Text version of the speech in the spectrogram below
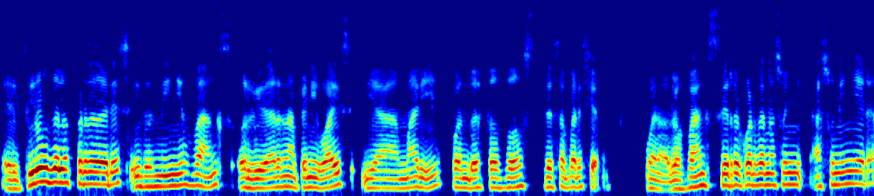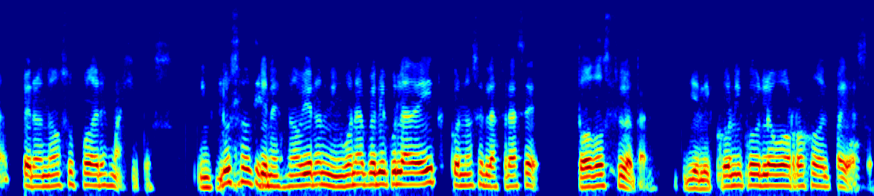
El club de los perdedores y los niños Banks olvidaron a Pennywise y a Mary cuando estos dos desaparecieron. Bueno, los Banks sí recuerdan a su, a su niñera, pero no sus poderes mágicos. Incluso quienes no vieron ninguna película de It conocen la frase todos flotan. Y el icónico globo rojo del payaso.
